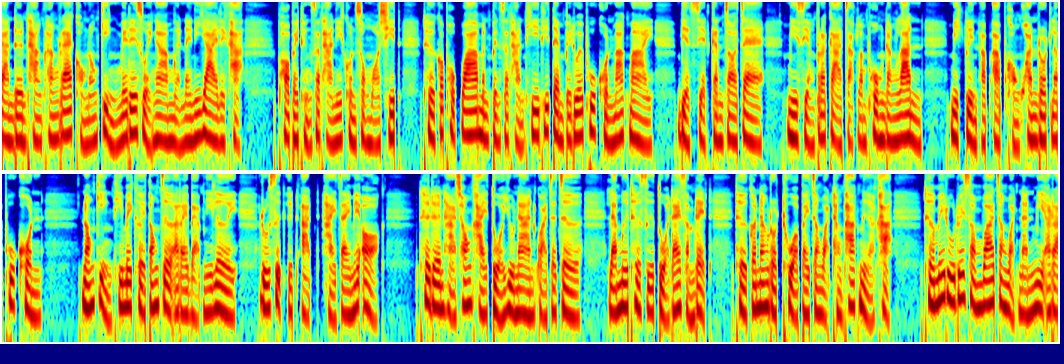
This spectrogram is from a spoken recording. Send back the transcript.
การเดินทางครั้งแรกของน้องกิ่งไม่ได้สวยงามเหมือนในนิยายเลยค่ะ พอไปถึงสถานีขนส่งหมอชิด เธอก็พบว่ามันเป็นสถานที่ที่เต็มไปด้วยผู้คนมากมาย เบียดเสียดกันจอแจ มีเสียงประกาศจากลำโพงดังลั่น มีกลิ่นอับๆของควันรถและผู้คน น้องกิ่งที่ไม่เคยต้องเจออะไรแบบนี้เลย รู้สึกอึดอัด หายใจไม่ออก เธอเดินหาช่องขายตั๋วอยู่นานกว่าจะเจอ และเมื่อเธอซื้อตั๋วได้สำเร็จ เธอก็นั่งรถทัวร์ไปจังหวัดทางภาคเหนือค่ะเธอไม่รู้ด้วยซ้ำว่าจังหวัดนั้นมีอะไร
